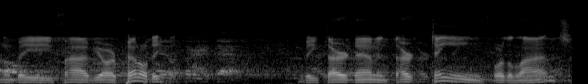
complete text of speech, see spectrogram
Going to be five yard penalty. Be third down and 13 for the Lions.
